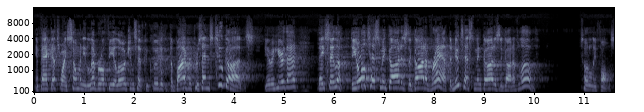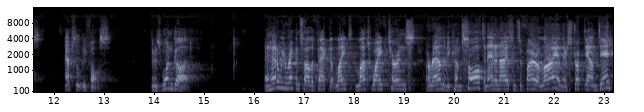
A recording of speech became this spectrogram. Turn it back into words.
In fact, that's why so many liberal theologians have concluded that the Bible presents two gods. You ever hear that? They say, look, the Old Testament God is the God of wrath. The New Testament God is the God of love. Totally false. Absolutely false. There's one God. And how do we reconcile the fact that Lot's wife turns around and becomes salt and Ananias and Sapphira lie and they're struck down dead,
